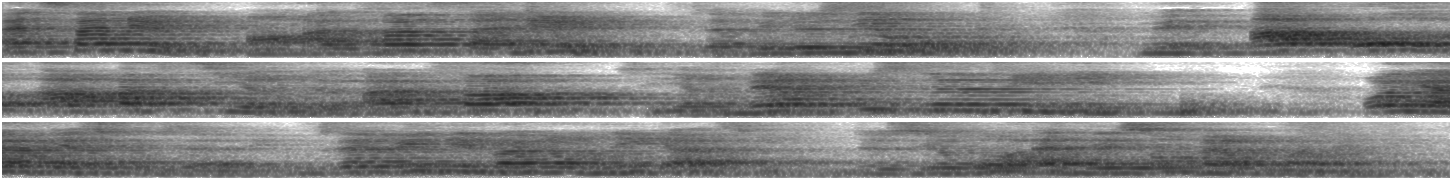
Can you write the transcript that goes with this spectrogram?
Elle s'annule. En alpha, s'annule. Vous avez le 0. Mais à, à partir de alpha, c'est-à-dire vers plus l'infini, regardez qu'est-ce que vous avez? Vous avez des valeurs négatives. De 0, elle descend vers moins l'infini.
